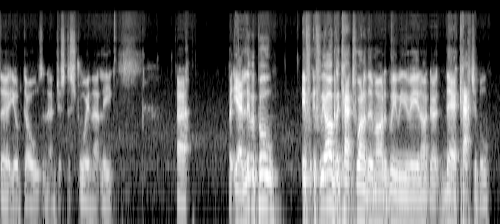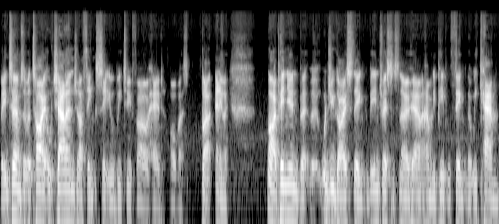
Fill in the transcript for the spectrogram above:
thirty odd goals and, and just destroying that league. Uh, but yeah, Liverpool. If if we are going to catch one of them, I'd agree with you, Ian. They're catchable. But in terms of a title challenge, I think City will be too far ahead of us. But anyway, my opinion. But what do you guys think? It'd be interesting to know how, how many people think that we can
